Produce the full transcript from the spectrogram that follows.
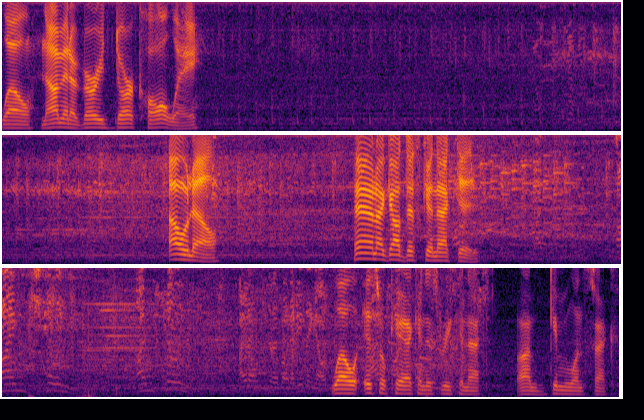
Well, now I'm in a very dark hallway. Oh no. And I got disconnected. Well, it's okay, I can just reconnect. Um, give me one sec.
